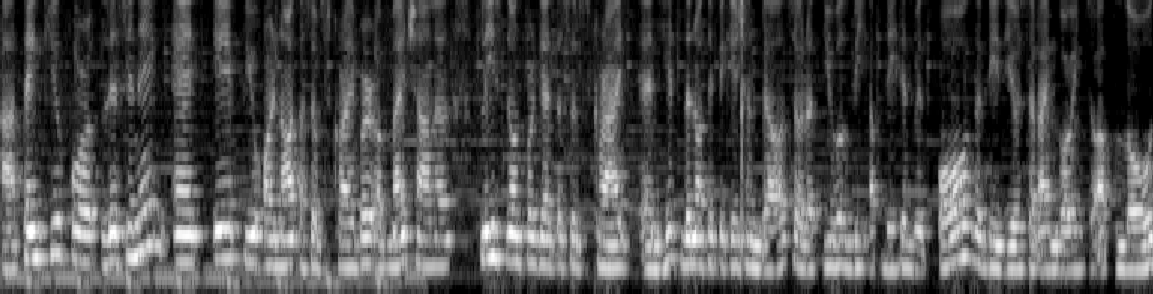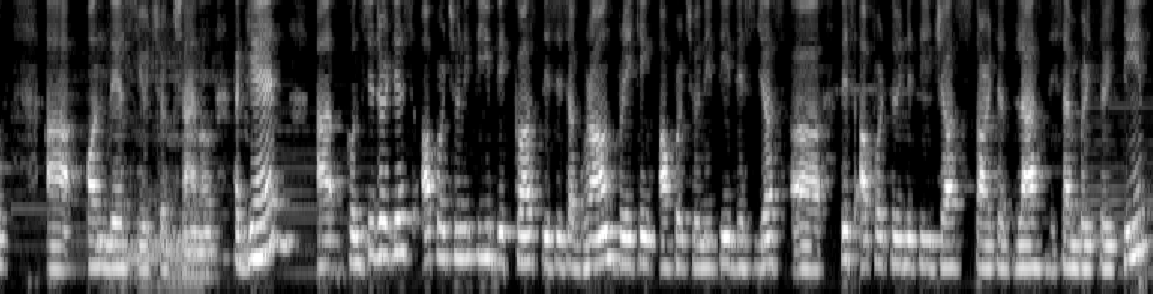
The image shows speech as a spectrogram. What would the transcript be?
Uh, thank you for listening and if you are not a subscriber of my channel, please don't forget to subscribe and hit the notification bell so that you will be updated with all the videos that I'm going to upload uh, on this YouTube channel. Again, consider this opportunity because this is a groundbreaking opportunity. This just this opportunity just started started last December 13,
